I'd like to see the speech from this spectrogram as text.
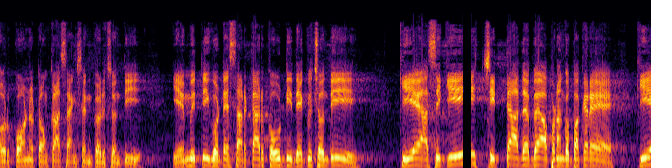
और कौन टा सांसन करमि गोटे सरकार कौटी देखुं किए आसिकी चिट्टा देवे आपण पाखे किए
